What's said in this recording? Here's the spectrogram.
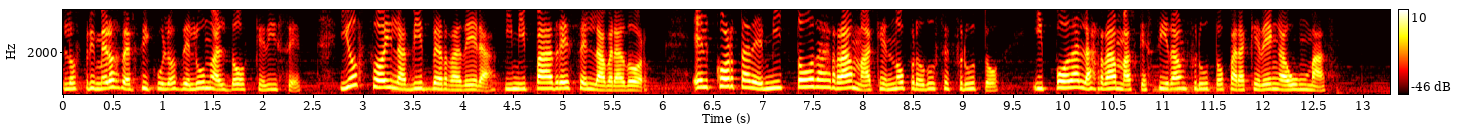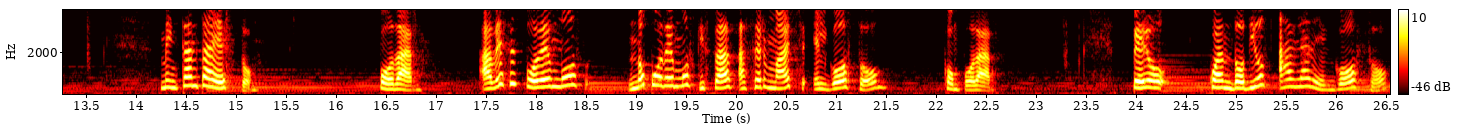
los primeros versículos del 1 al 2 que dice, Yo soy la vid verdadera y mi Padre es el labrador. Él corta de mí toda rama que no produce fruto y poda las ramas que sí dan fruto para que den aún más. Me encanta esto, podar. A veces podemos, no podemos quizás hacer match el gozo con podar. Pero cuando Dios habla de gozo,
